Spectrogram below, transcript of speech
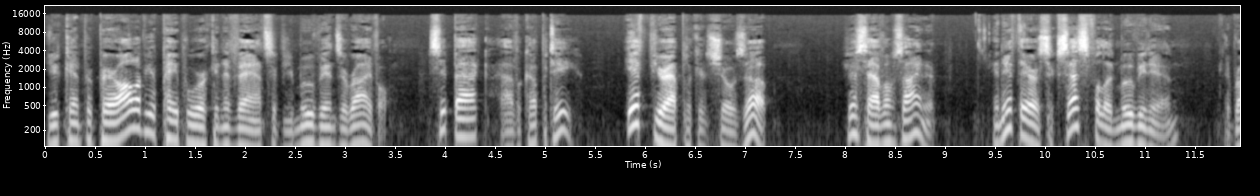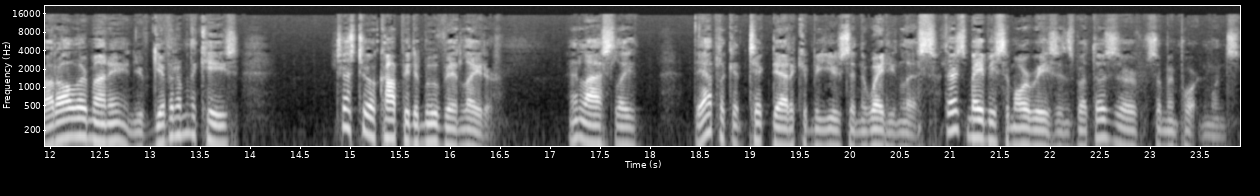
You can prepare all of your paperwork in advance of your move-in's arrival. Sit back, have a cup of tea. If your applicant shows up, just have them sign it. And if they are successful in moving in, they brought all their money and you've given them the keys, just do a copy to move in later. And lastly, the applicant TIC data can be used in the waiting list. There's maybe some more reasons, but those are some important ones.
